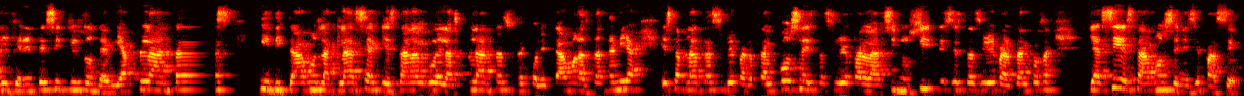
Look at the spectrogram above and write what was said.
diferentes sitios donde había plantas y dictábamos la clase, aquí están algo de las plantas, recolectábamos las plantas, mira, esta planta sirve para tal cosa, esta sirve para la sinusitis, esta sirve para tal cosa, y así estábamos en ese paseo.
